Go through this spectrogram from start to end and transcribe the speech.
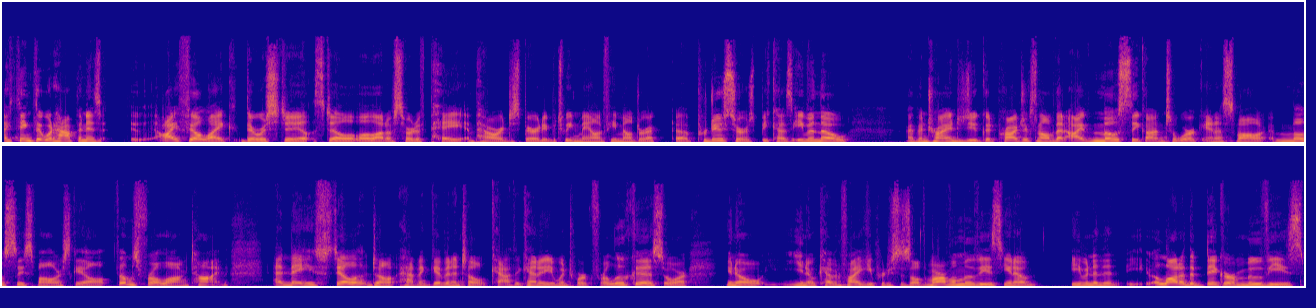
I think that what happened is I feel like there was still still a lot of sort of pay and power disparity between male and female direct uh, producers because even though I've been trying to do good projects and all of that. I've mostly gotten to work in a smaller, mostly smaller scale films for a long time. And they still don't haven't given until Kathy Kennedy went to work for Lucas or, you know, you know, Kevin Feige produces all the Marvel movies, you know, even in the a lot of the bigger movies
